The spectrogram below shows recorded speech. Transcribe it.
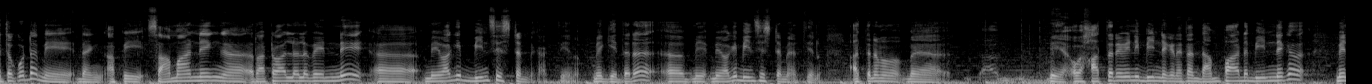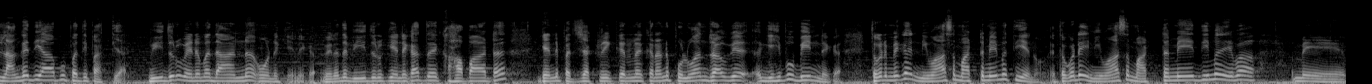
එතකොට මේ දැන් අපි සාමාන්‍යයෙන් රටවල්ලල වෙන්නේ මේ වගේ බින් සිිස්ටම් එකක් තියෙන මේ ගෙදර මේ වගේ බින් සිිස්ටම ඇතියෙන. අතනම හතරවෙනි බින්න එක නැතන් දම්පාට බින්න එක මේ ළඟදයාපු ප්‍රතිපත්තියක් වීදුරු වෙනම දාන්න ඕන කියන එක වෙනද වීදුරු කියන එකත් කහපාට ගැන්න ප්‍රතිචක්‍රී කරන කරන්න පුළුවන් ද්‍රව්‍ය ගිහිපු බින්න එක තොකට මේක නිවාස මට්ටමේම තියනවා. එතකොට නිවාස මට්ටමේදීම ඒවා මේ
